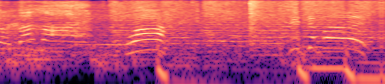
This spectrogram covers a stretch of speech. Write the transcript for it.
so 吗？哇 my 傅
